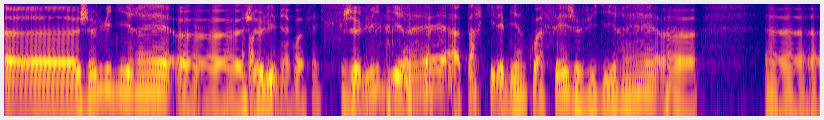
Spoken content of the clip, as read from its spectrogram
euh, je lui dirais, euh, je lui, est bien coiffé. je lui dirais, à part qu'il est bien coiffé, je lui dirais, euh, euh,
